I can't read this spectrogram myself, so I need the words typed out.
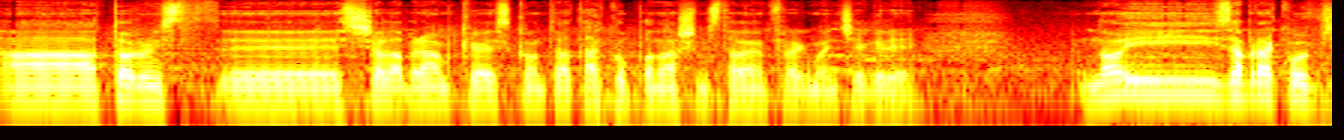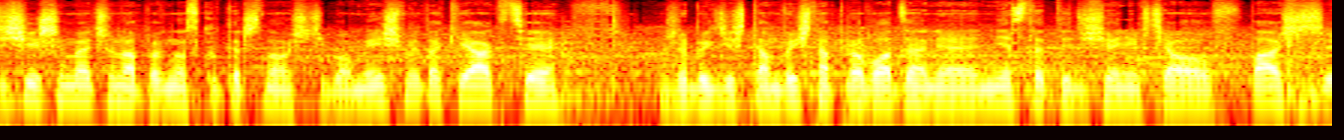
a Toruń e, strzela bramkę z kontrataku po naszym stałym fragmencie gry. No i zabrakło w dzisiejszym meczu na pewno skuteczności, bo mieliśmy takie akcje, żeby gdzieś tam wyjść na prowadzenie. Niestety dzisiaj nie chciało wpaść. E,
